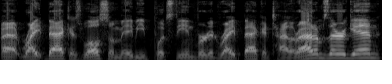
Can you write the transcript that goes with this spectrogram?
at right back as well, so maybe he puts the inverted right back at Tyler Adams there again.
